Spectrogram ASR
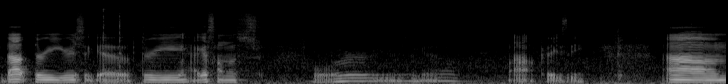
about three years ago. Three, I guess almost four years ago. Wow, crazy. Um,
